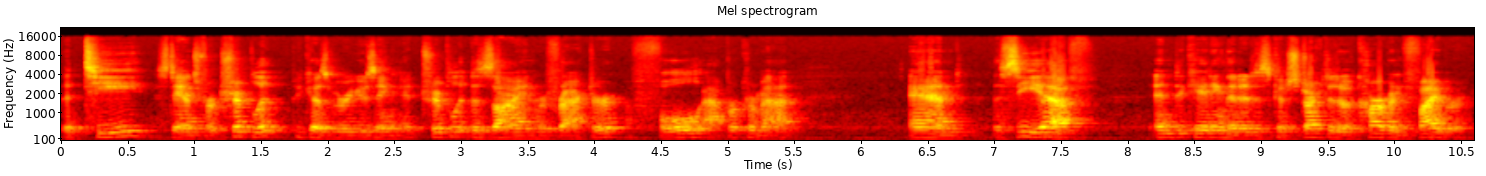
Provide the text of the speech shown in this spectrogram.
The T stands for triplet because we're using a triplet design refractor, a full apochromat, and the CF indicating that it is constructed of carbon fiber.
